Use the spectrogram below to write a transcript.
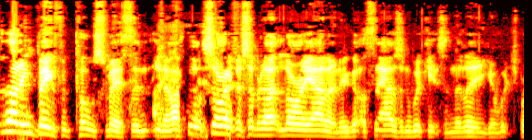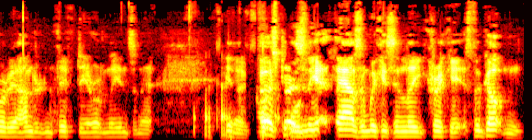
my running beef with Paul Smith, and you know I feel sorry for somebody like Laurie Allen who got a thousand wickets in the league, of which probably 150 are on the internet. Okay. You know, first person to get a thousand wickets in league cricket is forgotten.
